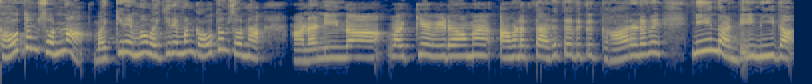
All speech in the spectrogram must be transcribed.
கௌதம் சொன்னான் வைக்கிறேம்மா வைக்கிறேம்மான்னு கௌதம் சொன்னான் ஆனால் நீ தான் வைக்க விடாமல் அவனை தடுத்ததுக்கு காரணமே நீ தாண்டி நீ தான்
